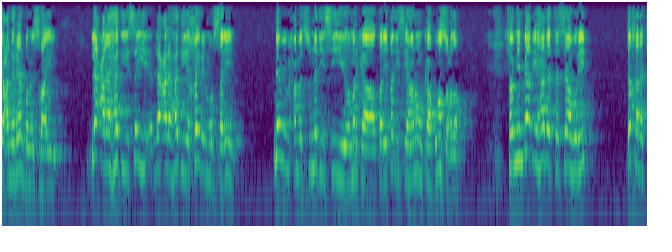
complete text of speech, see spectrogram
yani reer banu israa'iil la calaa hadyi khayr lmursaliin nebi maxamed sunnadiisii iyo markaa ariiqadiisii hanuunka kuma socdo famin baabi hada tasaahuli dakhalat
